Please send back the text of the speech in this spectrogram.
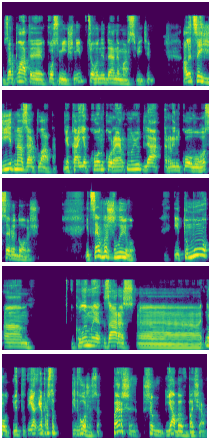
зарплати космічні. Цього ніде нема в світі але це гідна зарплата, яка є конкурентною для ринкового середовища, і це важливо. І тому, е, коли ми зараз е, ну від я, я просто підвожуся. Перше, що я би вбачав,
